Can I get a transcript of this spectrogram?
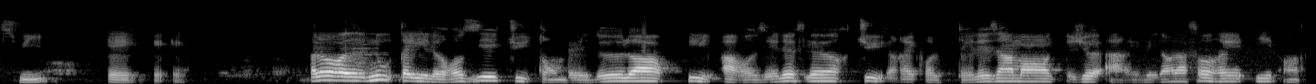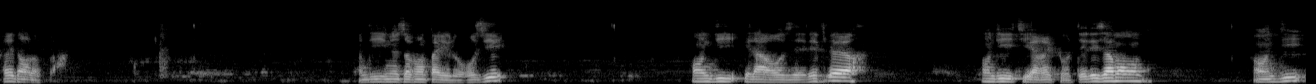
suis, et, et, et. Alors, euh, nous tailler le rosier, tu tombais de l'arbre, il arrosait les fleurs, tu récoltais les amandes, je arrivais dans la forêt, il entrait dans le parc. On dit, nous avons taillé le rosier. On dit, il a arrosé les fleurs. On dit, tu as récolté les amandes. On dit,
